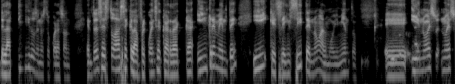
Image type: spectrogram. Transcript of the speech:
latidos de nuestro corazón. Entonces esto hace que la frecuencia cardíaca incremente y que se incite ¿no? al movimiento. Eh, y no, es, no, es,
